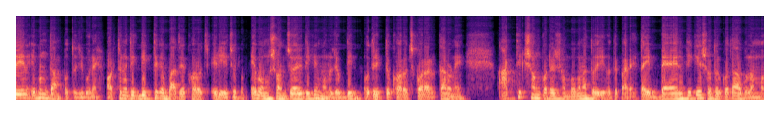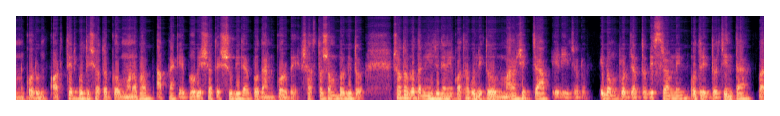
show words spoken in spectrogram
প্রেম এবং দাম্পত্য জীবনে। অর্থনৈতিক দিক থেকে বাজে খরচ এড়িয়ে চলুন এবং সঞ্চয়ের দিকে মনোযোগ দিন। অতিরিক্ত খরচ করার কারণে আর্থিক সংকটের সম্ভাবনা তৈরি হতে পারে। তাই ব্যয়ের দিকে সতর্কতা অবলম্বন করুন। অর্থের প্রতি সতর্ক মনোভাব আপনাকে ভবিষ্যতে সুবিধা প্রদান করবে। স্বাস্থ্য সম্পর্কিত সতর্কতা নিয়ে যদি আমি কথা বলি, তো মানসিক চাপ এড়িয়ে চলুন এবং পর্যাপ্ত বিশ্রাম নিন। অতিরিক্ত চিন্তা বা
